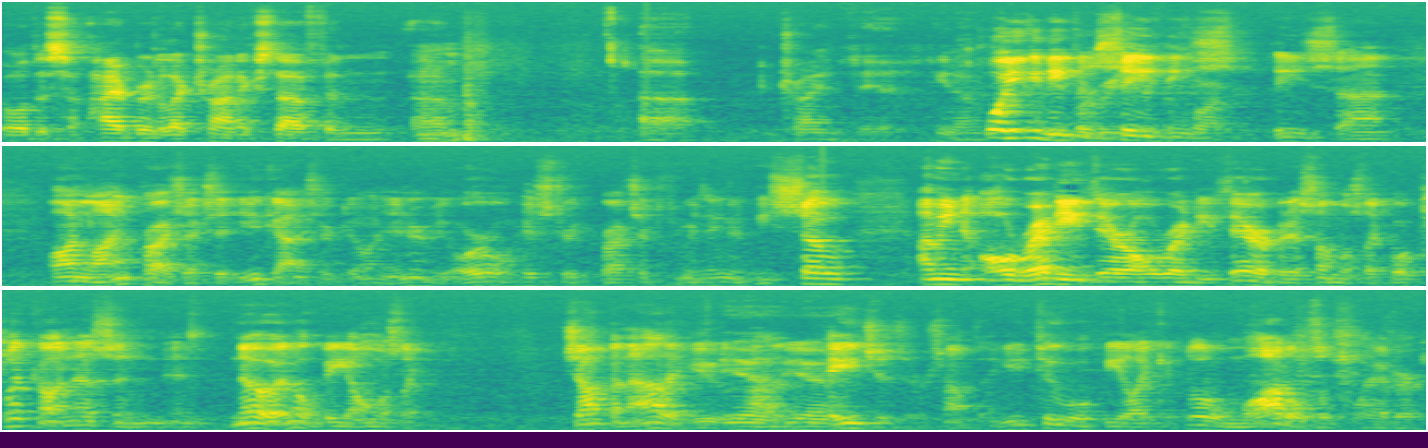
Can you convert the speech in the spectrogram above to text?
all this hybrid electronic stuff and um, uh, trying to, you know. Mm-hmm. Well, you can even see these, perform. these uh, online projects that you guys are doing, interview, oral history projects, everything would be so, I mean, already, they're already there, but it's almost like, well, click on this and, and, no, it'll be almost like jumping out at you Yeah, on yeah. pages or something. You two will be like little models of whatever,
